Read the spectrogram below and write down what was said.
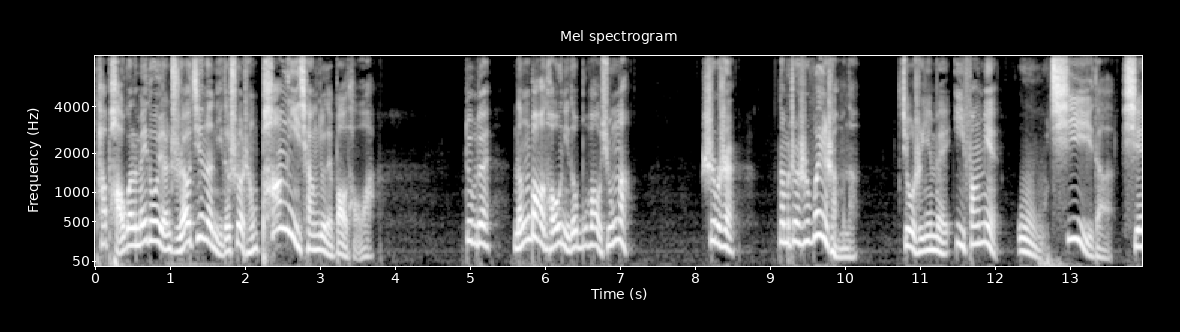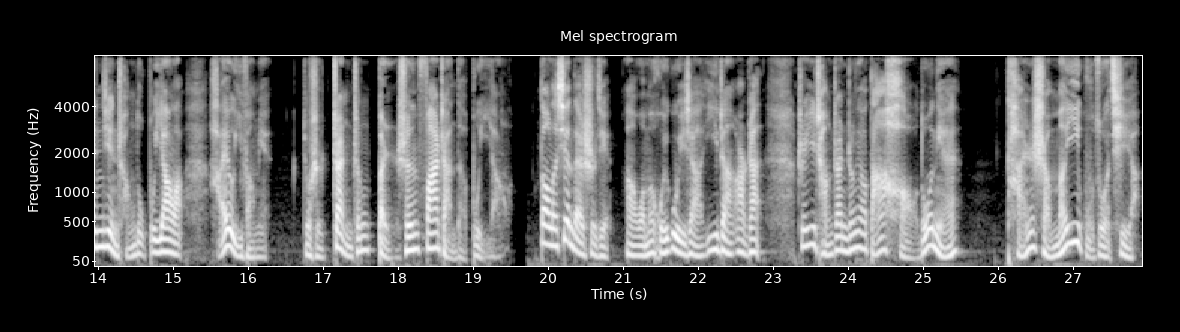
他跑过来没多远，只要进了你的射程，砰一枪就得爆头啊，对不对？能爆头你都不爆胸啊，是不是？那么这是为什么呢？就是因为一方面武器的先进程度不一样了，还有一方面就是战争本身发展的不一样了。到了现代世界啊，我们回顾一下一战、二战这一场战争要打好多年。谈什么一鼓作气呀？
